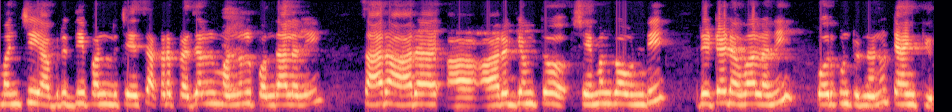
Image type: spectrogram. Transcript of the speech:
మంచి అభివృద్ధి పనులు చేసి అక్కడ ప్రజలను మన్నులు పొందాలని సార్ ఆరా ఆ- ఆరోగ్యంతో క్షేమంగా ఉండి రిటైర్డ్ అవ్వాలని కోరుకుంటున్నాను. థ్యాంక్ యూ.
